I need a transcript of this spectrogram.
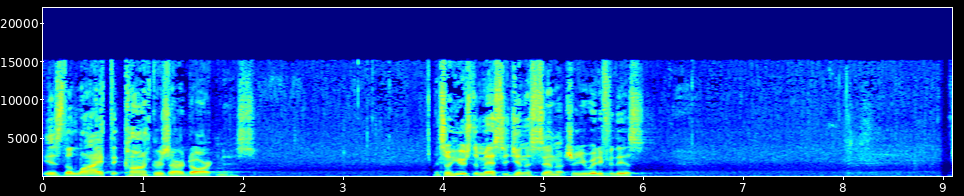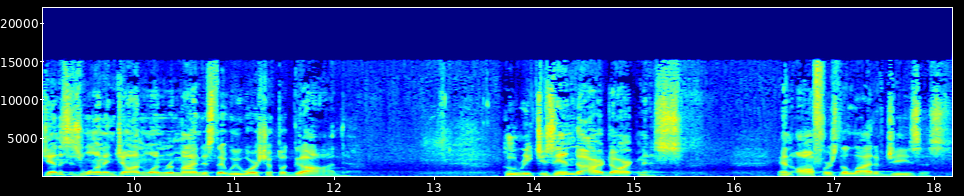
is the light that conquers our darkness. And so here's the message in a sentence. Are you ready for this? Genesis 1 and John 1 remind us that we worship a God who reaches into our darkness and offers the light of Jesus.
